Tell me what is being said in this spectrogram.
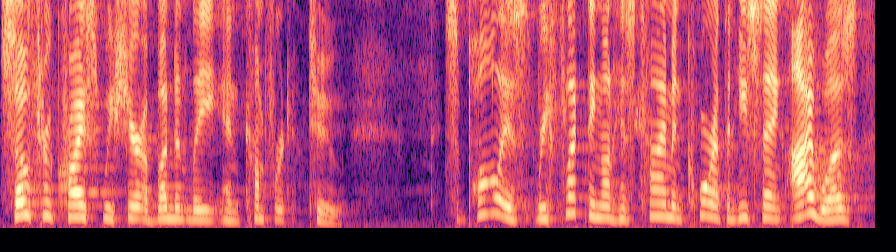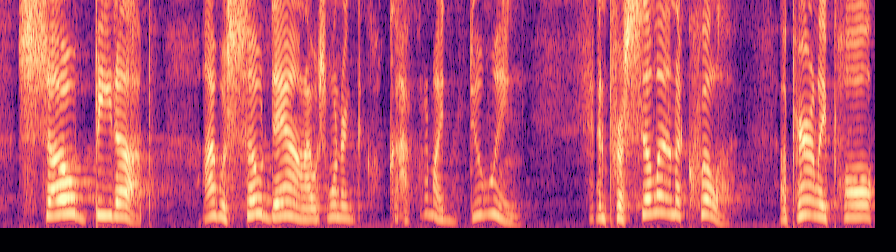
so through Christ we share abundantly in comfort too. So Paul is reflecting on his time in Corinth and he's saying, I was so beat up. I was so down. I was wondering, God, what am I doing? And Priscilla and Aquila, apparently Paul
